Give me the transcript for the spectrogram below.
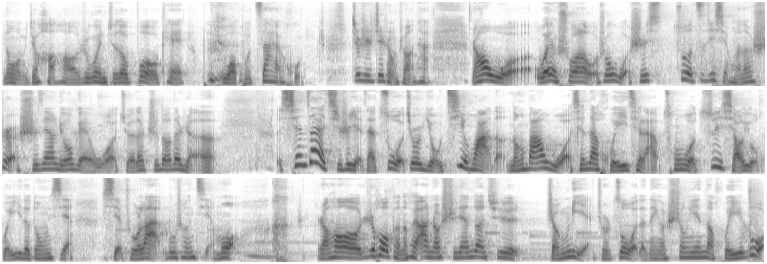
那我们就好好；如果你觉得我不 OK，我不在乎，就是这种状态。然后我我也说了，我说我是做自己喜欢的事，时间留给我觉得值得的人。现在其实也在做，就是有计划的，能把我现在回忆起来，从我最小有回忆的东西写出来，录成节目，然后日后可能会按照时间段去整理，就是做我的那个声音的回忆录。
